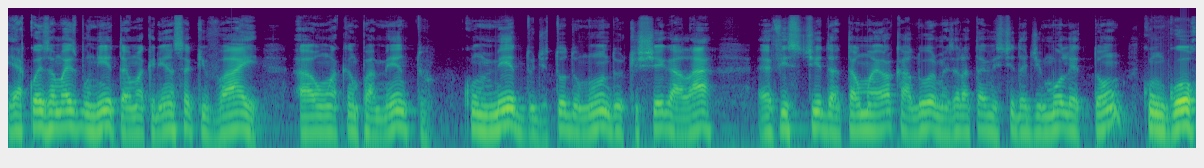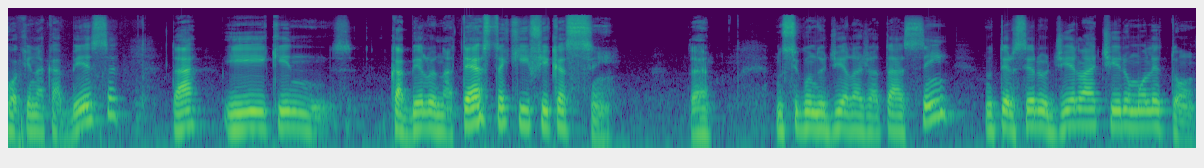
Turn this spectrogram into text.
É a coisa mais bonita, uma criança que vai a um acampamento com medo de todo mundo, que chega lá é vestida, está o maior calor, mas ela está vestida de moletom, com gorro aqui na cabeça, tá? E que cabelo na testa que fica assim, tá? No segundo dia ela já está assim, no terceiro dia ela tira o moletom.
